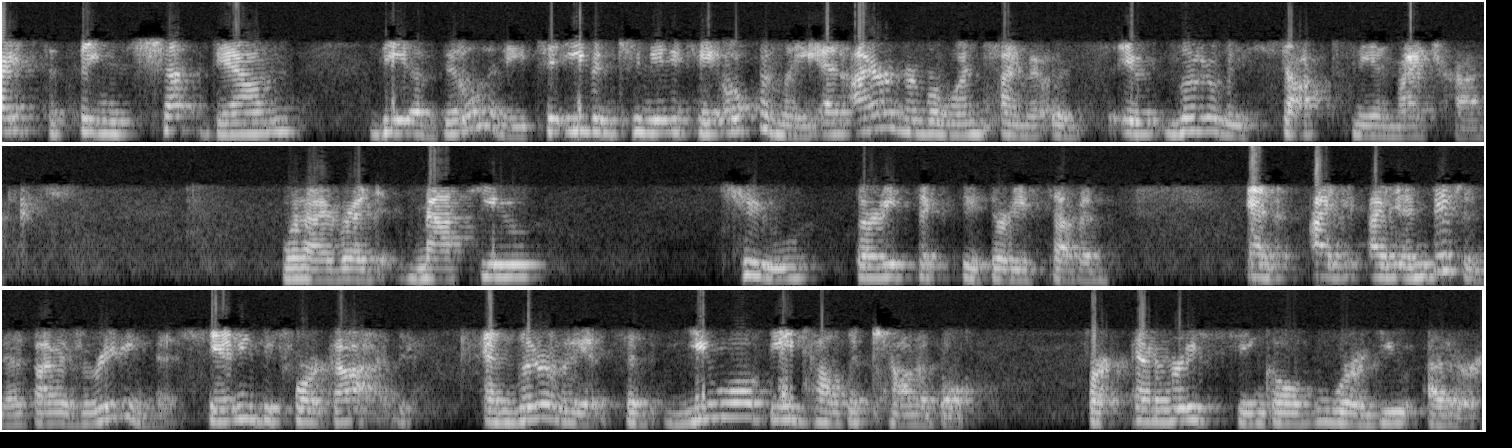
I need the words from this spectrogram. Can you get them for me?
types of things shut down the ability to even communicate openly. And I remember one time it was, it literally stopped me in my tracks when I read Matthew 2, 36 through 37. And I, I envisioned as I was reading this, standing before God, and literally it says, You will be held accountable for every single word you utter.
